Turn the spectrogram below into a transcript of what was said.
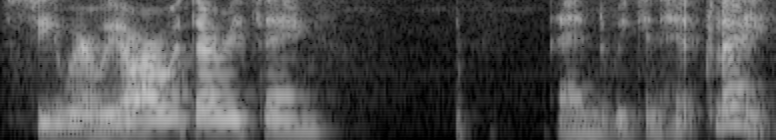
see where we are with everything, and we can hit play.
